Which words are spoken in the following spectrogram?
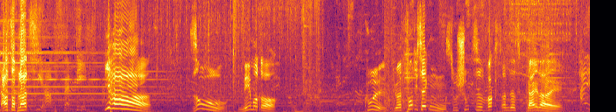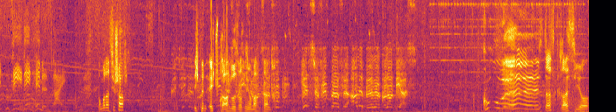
Erster Platz. Ja. So, nehmen wir doch. Cool. You have 40 seconds to shoot the Vox on the skyline. Halten Sie den Himmel frei. Haben wir das geschafft? Ich bin echt sprachlos, was man hier machen kann. Jetzt verfügbar für alle Bürger Kolumbias. Cool, ist das krass hier.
